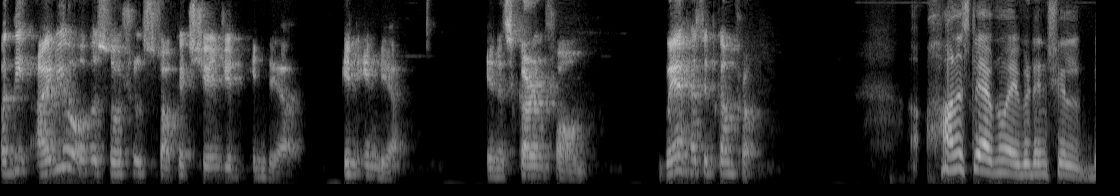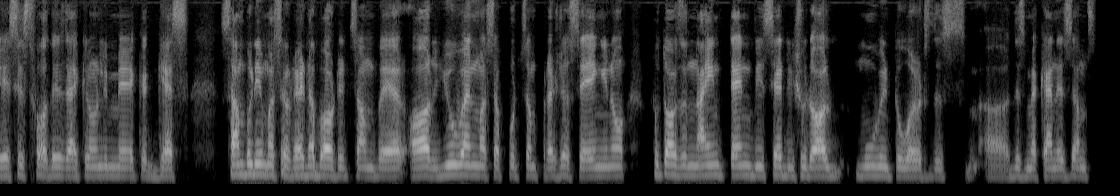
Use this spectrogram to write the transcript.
But the idea of a social stock exchange in India, in India, in its current form, where has it come from? Honestly, I have no evidential basis for this. I can only make a guess somebody must have read about it somewhere or UN must have put some pressure saying, you know, 2009, 10, we said you should all move in towards this, uh, these mechanisms.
